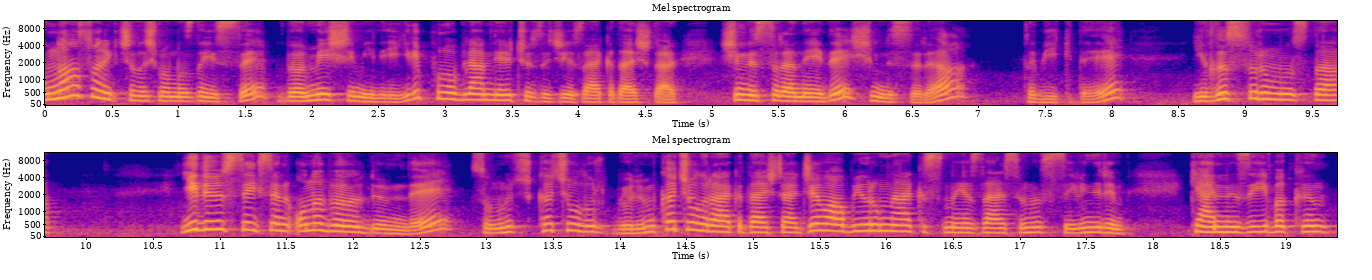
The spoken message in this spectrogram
Bundan sonraki çalışmamızda ise bölme işlemiyle ilgili problemleri çözeceğiz arkadaşlar. Şimdi sıra neydi? Şimdi sıra tabii ki de yıldız sorumuzda. 780 10'a böldüğümde sonuç kaç olur? Bölüm kaç olur arkadaşlar? Cevabı yorumlar kısmına yazarsanız sevinirim. Kendinize iyi bakın.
